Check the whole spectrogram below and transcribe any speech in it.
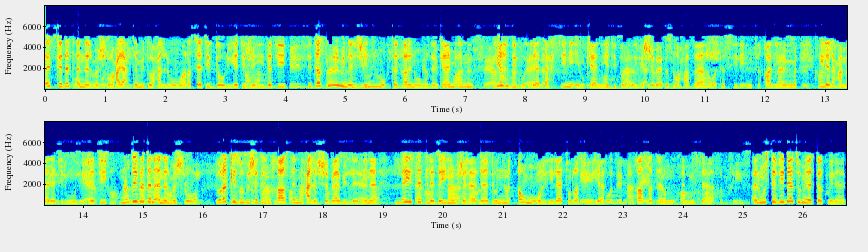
أكدت أن المشروع يعتمد على الممارسات الدولية الجيدة لتصميم نهج مبتكر ومتكامل يهدف إلى تحسين إمكانية توظيف الشباب الضعفاء وتسهيل انتقالهم إلى العمالة المنتجة. مضيفة أن المشروع يركز بشكل خاص على الشباب الذين ليست لديهم شهادات أو مؤهلات رسمية خاصة النساء. المستفيدات من التكوينات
